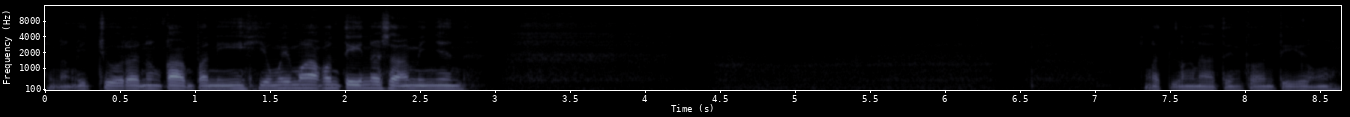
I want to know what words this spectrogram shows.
Yan ang itsura ng company. Yung may mga container sa amin yan. At lang natin konti yung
